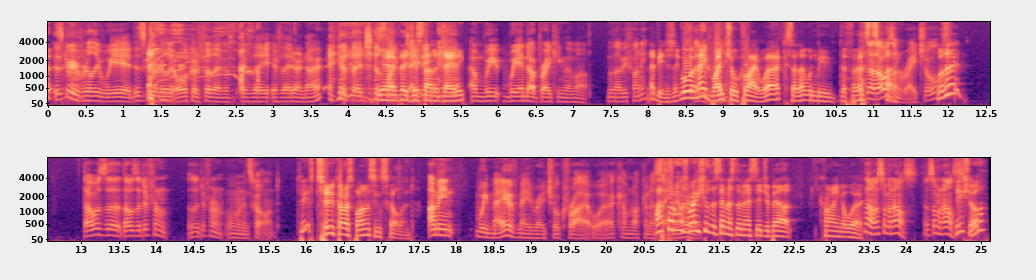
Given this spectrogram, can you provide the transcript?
This is gonna be really weird. This is gonna be really awkward for them if, if they if they don't know. If they're just yeah, like, if they just dating, started dating. and we we end up breaking them up. Wouldn't that be funny? That'd be interesting. Well, we That'd made. Rachel cry at work, so that wouldn't be the first. No, that time. wasn't Rachel. Wasn't it? That was a that was a different that was a different woman in Scotland. Do we have two correspondents in Scotland? I mean, we may have made Rachel cry at work. I'm not gonna. I say thought it was. Rachel that sent us the message about crying at work. No, it was someone else. It was someone else. Are you sure?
